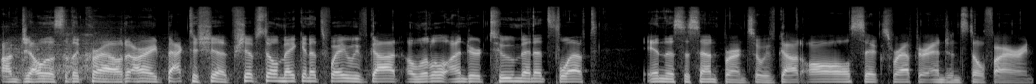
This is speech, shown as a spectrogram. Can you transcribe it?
I'm jealous of the crowd. All right, back to ship. Ship still making its way. We've got a little under two minutes left in this ascent burn, so we've got all six Raptor engines still firing.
